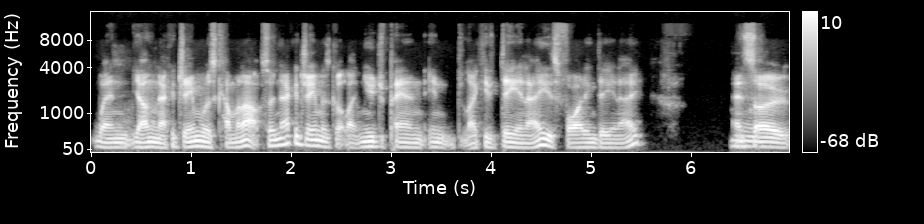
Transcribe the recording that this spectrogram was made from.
when young Nakajima was coming up. So Nakajima's got like New Japan in like his DNA, his fighting DNA. And Mm. so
